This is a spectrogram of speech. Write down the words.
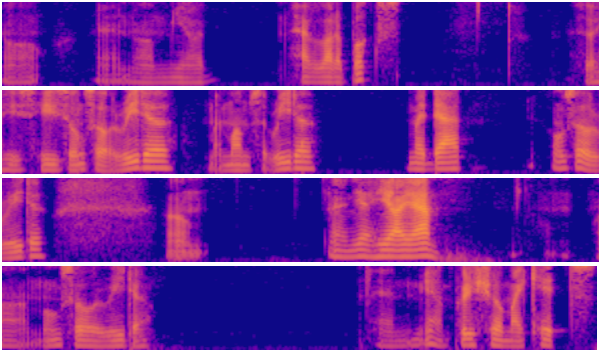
you know, and um, you know, have a lot of books. So he's he's also a reader. My mom's a reader. My dad also a reader. Um, and yeah, here I am. I'm also a reader. And yeah, I'm pretty sure my kids,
